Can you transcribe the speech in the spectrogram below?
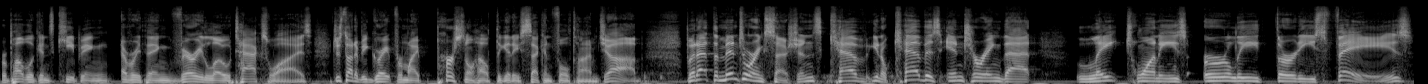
Republicans keeping everything very low tax wise. Just thought it'd be great for my personal health to get a second full time job. But at the mentoring sessions, Kev, you know, Kev is entering that late 20s, early 30s phase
